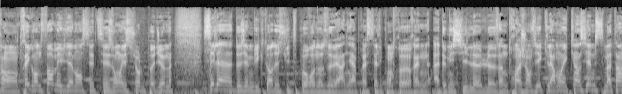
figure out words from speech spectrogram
en très grande forme, évidemment, cette saison et sur le podium. C'est la deuxième victoire de suite pour Renaud Auvergne après celle contre Rennes à domicile le 23 janvier. Clermont est 15e ce matin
